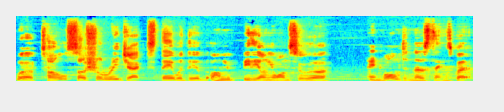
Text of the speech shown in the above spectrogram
were total social rejects, they would the only be the only ones who were involved in those things. But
